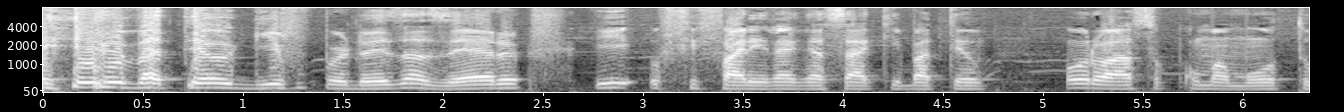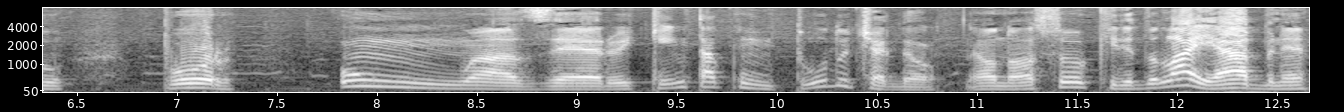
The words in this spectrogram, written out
Henrique bateu o Gifo por 2 a 0 e o Fifari Nagasaki bateu Oroaço Kumamoto por 1 a 0 E quem tá com tudo, Tiagão, é o nosso querido Layab, né?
